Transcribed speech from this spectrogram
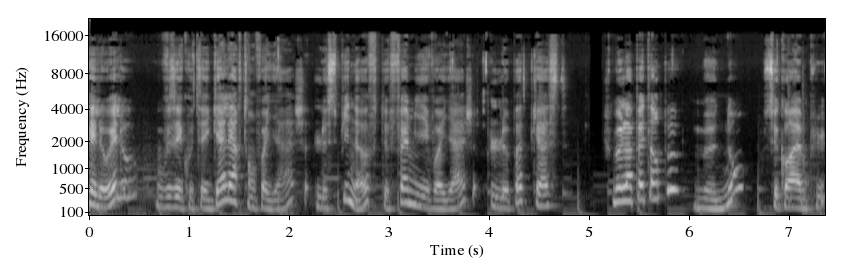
Hello hello Vous écoutez Galère ton voyage, le spin-off de Famille et Voyage, le podcast. Je me la pète un peu Mais non, c'est quand même plus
